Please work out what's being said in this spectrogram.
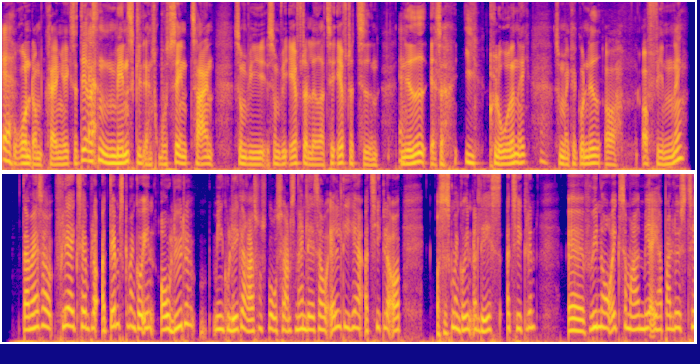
ja. rundt omkring. Ikke? Så det er ja. også sådan et menneskeligt antropocent tegn, som vi, som vi efterlader til eftertiden ja. nede altså, i kloden, ikke? Ja. som man kan gå ned og, at finde. Ikke? Der er masser af flere eksempler, og dem skal man gå ind og lytte. Min kollega Rasmus Bo Sørensen, han læser jo alle de her artikler op, og så skal man gå ind og læse artiklen. Øh, for vi når ikke så meget mere. Jeg har bare lyst til,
